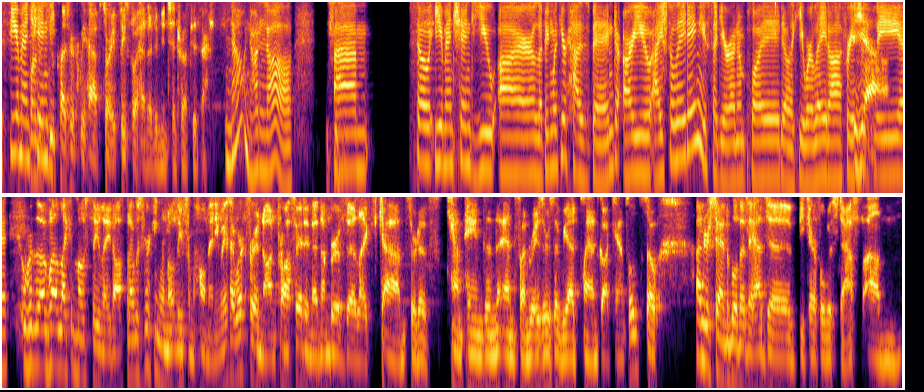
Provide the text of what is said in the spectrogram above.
so you One of the mentioned two pleasures we have. Sorry, please go ahead. I didn't mean to interrupt you there. No, not at all. um, so you mentioned you are living with your husband. Are you isolating? You said you're unemployed, or like you were laid off recently. Well, well, like mostly laid off, but I was working remotely from home anyways. I work for a nonprofit, and a number of the like um, sort of campaigns and, and fundraisers that we had planned got canceled. So, understandable that they had to be careful with staff. Um,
